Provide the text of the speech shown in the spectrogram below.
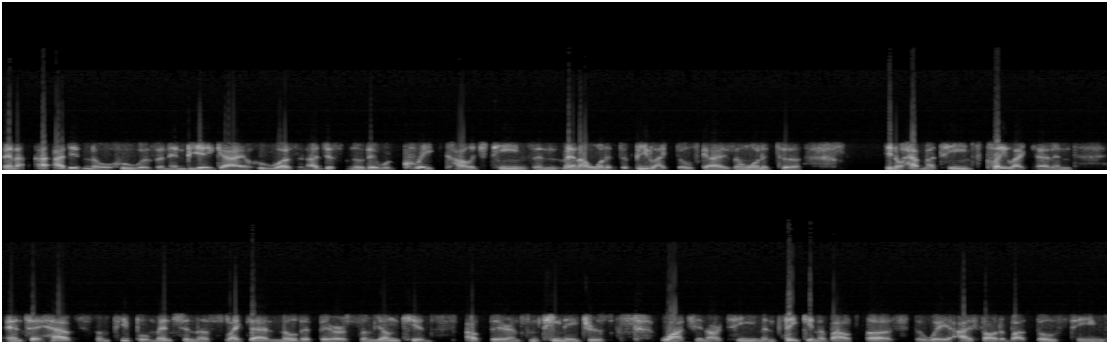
and I, I didn't know who was an NBA guy or who wasn't. I just knew they were great college teams, and man, I wanted to be like those guys and wanted to, you know, have my teams play like that. And and to have some people mention us like that and know that there are some young kids out there and some teenagers watching our team and thinking about us the way I thought about those teams,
